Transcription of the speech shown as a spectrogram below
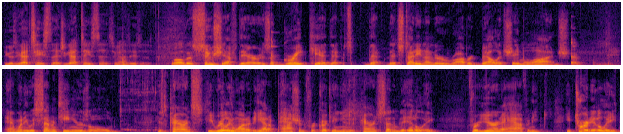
He goes, you got to taste this. You got to taste this. You got to taste this. Well, the sous chef there is a great kid that that that studied under Robert Bell at Chez Melange, and when he was 17 years old, his parents he really wanted he had a passion for cooking, and his parents sent him to Italy for a year and a half, and he he toured Italy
